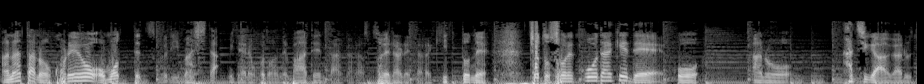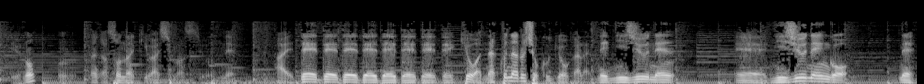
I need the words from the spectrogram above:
あなたのこれを思って作りました、みたいなことをね、バーテンダーから添えられたらきっとね、ちょっとそれこうだけで、こう、あの、価値が上がるっていうの？うん。なんかそんな気はしますよね。はい。で、で、で、で、で、で、で、で、今日は亡くなる職業からね、20年、えー、20年後、ね、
